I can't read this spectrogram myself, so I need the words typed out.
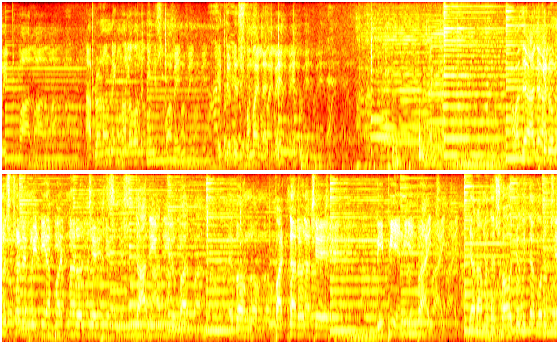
মিট পাল। আপনারা অনেক ভালো ভালো জিনিস পাবেন, কিন্তু একটু সময় লাগবে। আমাদের আজকের অনুষ্ঠানে মিডিয়া পার্টনার হচ্ছে স্টার ইউটিউবার এবং পার্টনার হচ্ছে বিপি এন্টারপ্রাইজ, যারা আমাদের সহযোগিতা করেছে।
